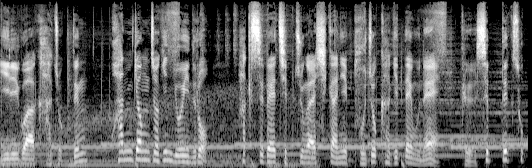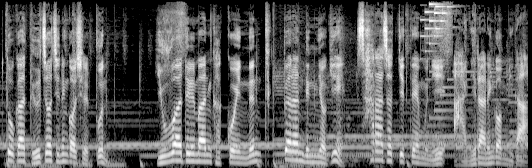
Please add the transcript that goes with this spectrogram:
일과 가족 등 환경적인 요인으로 학습에 집중할 시간이 부족하기 때문에 그 습득 속도가 늦어지는 것일 뿐 유아들만 갖고 있는 특별한 능력이 사라졌기 때문이 아니라는 겁니다.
